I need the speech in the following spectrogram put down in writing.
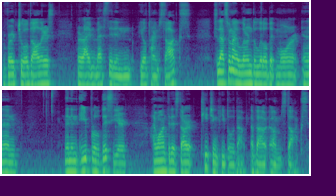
virtual dollars where i invested in real-time stocks. So that's when i learned a little bit more. And then then in April this year, I wanted to start teaching people about about um, stocks.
